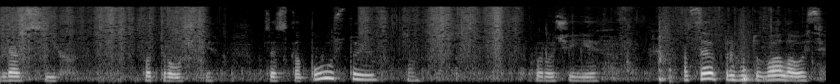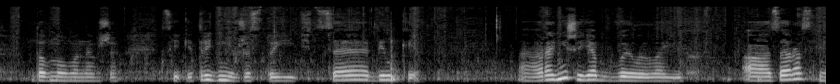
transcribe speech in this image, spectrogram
для всіх потрошки. Це з капустою. Коротше, є. А це приготувала ось давно мене вже, скільки, три дні вже стоїть. Це білки. Раніше я б вилила їх, а зараз ні.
